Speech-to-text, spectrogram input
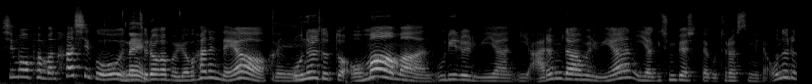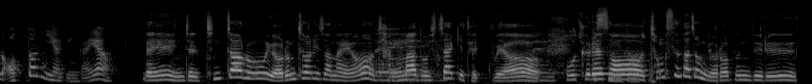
심호흡 한번 하시고 네. 들어가 보려고 하는데요. 네. 오늘도 또 어마어마한 우리를 위한 이 아름다움을 위한 이야기 준비하셨다고 들었습니다. 오늘은 어떤 이야기인가요? 네, 이제 진짜로 여름철이잖아요. 네. 장마도 시작이 됐고요. 네. 그래서 저. 청스가족 여러분들은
